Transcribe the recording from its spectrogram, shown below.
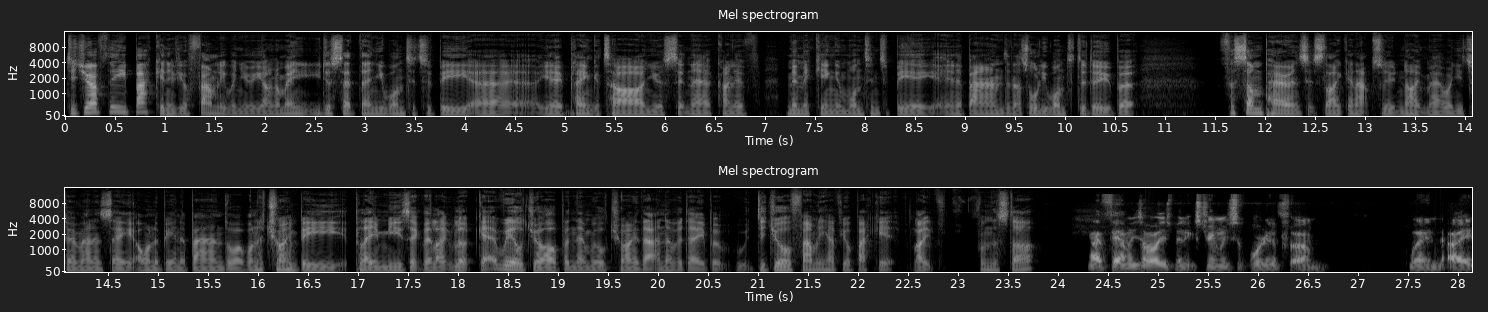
did you have the backing of your family when you were young? I mean, you just said then you wanted to be, uh, you know, playing guitar, and you were sitting there kind of mimicking and wanting to be in a band, and that's all you wanted to do. But for some parents it's like an absolute nightmare when you turn around and say i want to be in a band or i want to try and be playing music. They're like look get a real job and then we'll try that another day. But did your family have your back it like from the start? My family's always been extremely supportive um, when i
